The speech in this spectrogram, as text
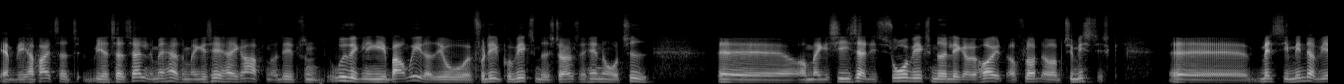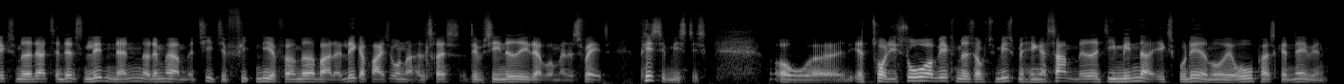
Ja, vi har faktisk taget, vi har taget tallene med her, som man kan se her i grafen, og det er sådan udviklingen i barometeret jo øh, fordelt på virksomhedsstørrelse hen over tid. Øh, og man kan sige, at de store virksomheder ligger jo højt og flot og optimistisk. Øh, mens de mindre virksomheder, der er tendensen lidt en anden, og dem her med 10-49 medarbejdere ligger faktisk under 50, det vil sige nede i der, hvor man er svagt pessimistisk. Og øh, jeg tror, at de store virksomheders optimisme hænger sammen med, at de er mindre eksponeret mod Europa og Skandinavien,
